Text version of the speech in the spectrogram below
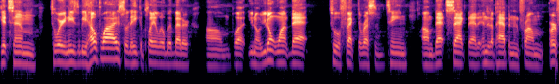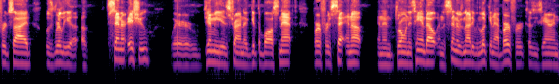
gets him to where he needs to be health wise, so that he could play a little bit better. Um, but you know, you don't want that to affect the rest of the team. Um, that sack that ended up happening from Burford's side was really a, a center issue where Jimmy is trying to get the ball snapped. Burford's setting up and then throwing his hand out, and the center's not even looking at Burford because he's hearing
